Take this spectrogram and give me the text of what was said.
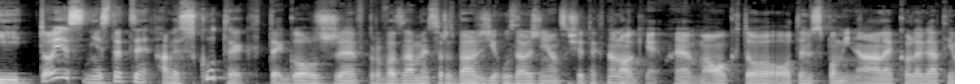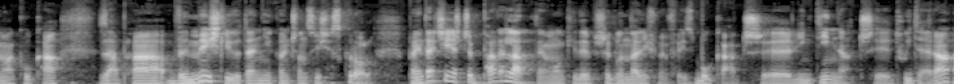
I to jest niestety, ale skutek tego, że wprowadzamy coraz bardziej uzależniające się technologie. E, mało kto o tym wspomina, ale kolega Tima Cooka z Apple'a wymyślił ten niekończący się scroll. Pamiętacie jeszcze parę lat temu, kiedy przeglądaliśmy Facebooka, czy LinkedIna, czy Twittera,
